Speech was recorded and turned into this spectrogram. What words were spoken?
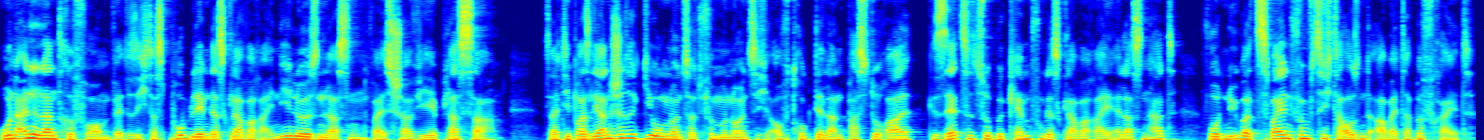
Ohne eine Landreform werde sich das Problem der Sklaverei nie lösen lassen, weiß Xavier Plassat. Seit die brasilianische Regierung 1995 auf Druck der Landpastoral Gesetze zur Bekämpfung der Sklaverei erlassen hat, wurden über 52.000 Arbeiter befreit.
